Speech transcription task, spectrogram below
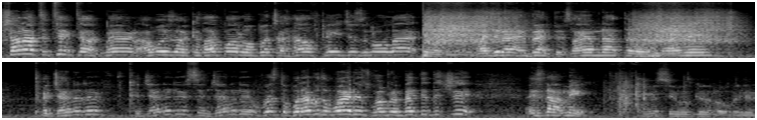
Shout out to TikTok, man. I was, uh, cause I follow a bunch of health pages and all that. I did not invent this. I am not the, you know I mean? Progenitor? Cogenitor? Syngenitor? What's the, whatever the word is, whoever invented this shit, it's not me. Let me see what's good over here.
